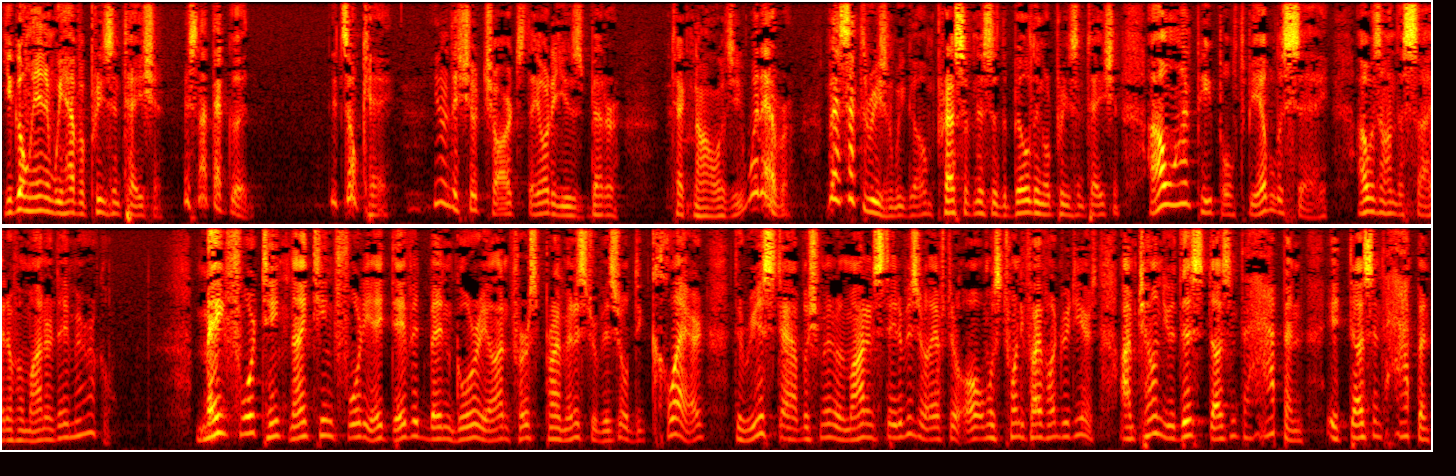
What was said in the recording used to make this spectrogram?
You go in and we have a presentation. It's not that good. It's okay. You know, they show charts. They ought to use better technology, whatever. But that's not the reason we go. Impressiveness of the building or presentation. I want people to be able to say, I was on the site of a modern day miracle. May 14, 1948, David Ben Gurion, first prime minister of Israel, declared the reestablishment of the modern state of Israel after almost 2,500 years. I'm telling you, this doesn't happen. It doesn't happen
